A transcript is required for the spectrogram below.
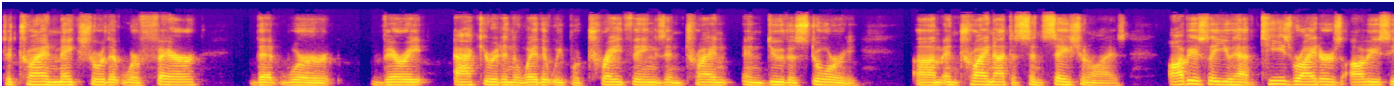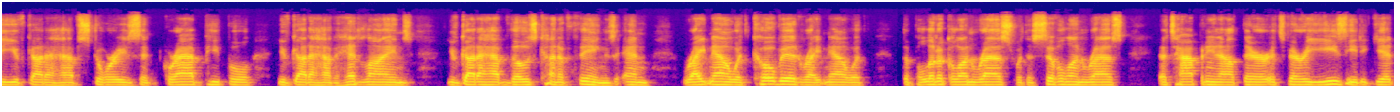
to try and make sure that we're fair, that we're very accurate in the way that we portray things and try and, and do the story um, and try not to sensationalize. Obviously, you have tease writers. Obviously, you've got to have stories that grab people. You've got to have headlines. You've got to have those kind of things. And right now, with COVID, right now, with the political unrest, with the civil unrest that's happening out there, it's very easy to get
